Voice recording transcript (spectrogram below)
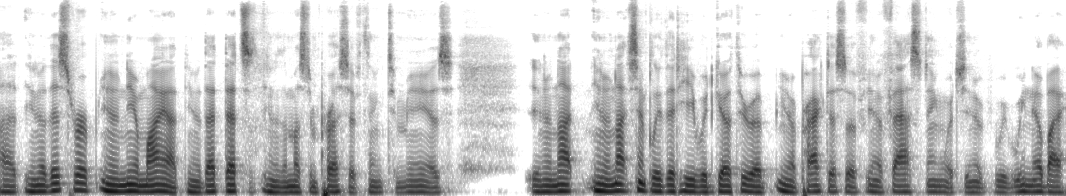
Uh, you know this for you know Nehemiah. You know that that's you know the most impressive thing to me is you know, not you know, not simply that he would go through a you know practice of you know fasting, which you know we, we know by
